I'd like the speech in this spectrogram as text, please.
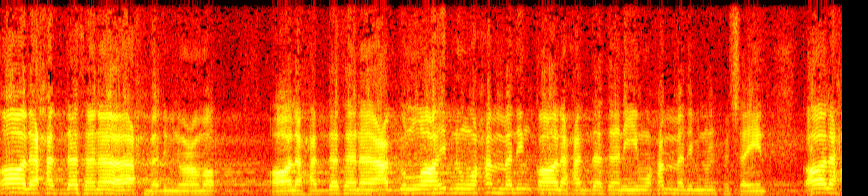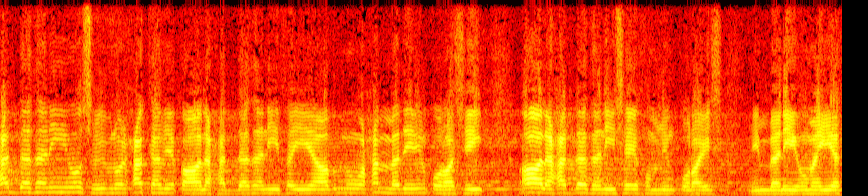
قال حدثنا أحمد بن عمر. قال حدثنا عبد الله بن محمد قال حدثني محمد بن الحسين قال حدثني يوسف بن الحكم قال حدثني فياض بن محمد القرشي قال حدثني شيخ من قريش من بني أمية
